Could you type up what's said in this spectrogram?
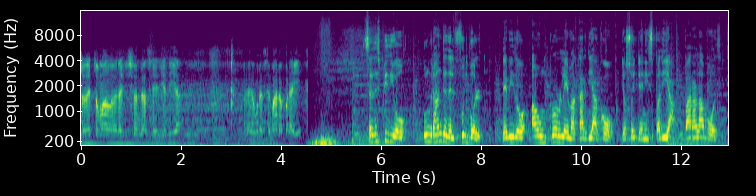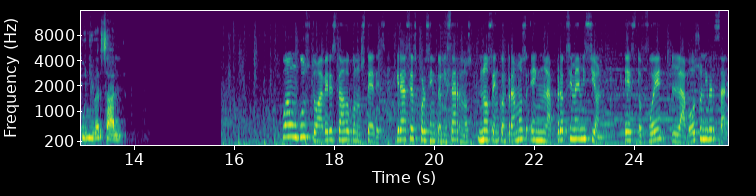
yo he tomado la decisión hace 10 días, eh, una semana por ahí. Se despidió un grande del fútbol debido a un problema cardíaco. Yo soy Denis Padilla para la voz universal. Fue un gusto haber estado con ustedes. Gracias por sintonizarnos. Nos encontramos en la próxima emisión. Esto fue La Voz Universal.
